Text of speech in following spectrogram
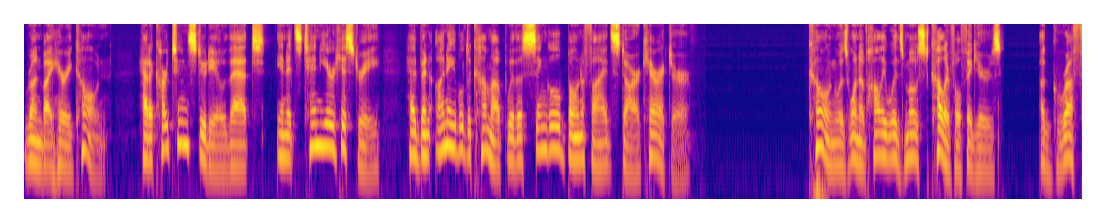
run by Harry Cohn, had a cartoon studio that, in its 10 year history, had been unable to come up with a single bona fide star character. Cohn was one of Hollywood's most colorful figures, a gruff,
